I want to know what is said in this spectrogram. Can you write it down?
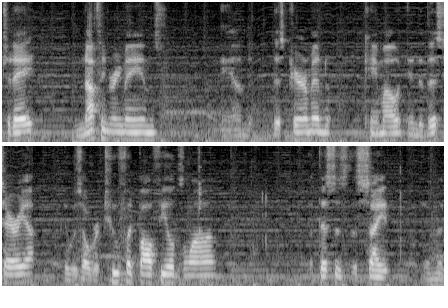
Today, nothing remains, and this pyramid came out into this area. It was over two football fields long, but this is the site in the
